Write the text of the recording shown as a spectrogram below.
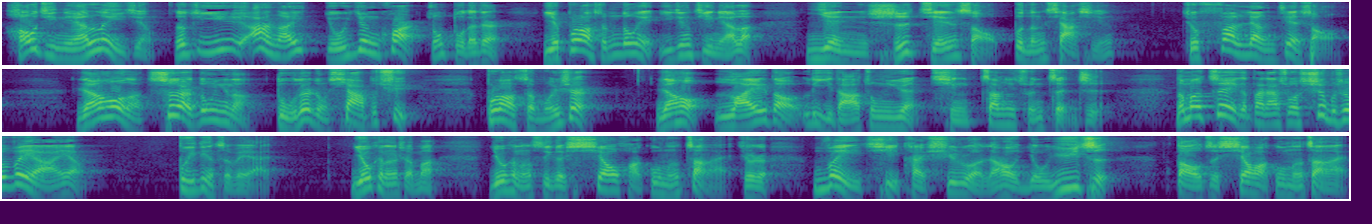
好几年了已经。这一按呢哎，有硬块总堵在这儿，也不知道什么东西，已经几年了。饮食减少不能下行，就饭量减少，然后呢，吃点东西呢，堵这总下不去，不知道怎么回事然后来到利达中医院，请张锡纯诊治。那么这个大家说是不是胃癌呀？不一定是胃癌。有可能什么？有可能是一个消化功能障碍，就是胃气太虚弱，然后有瘀滞，导致消化功能障碍。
